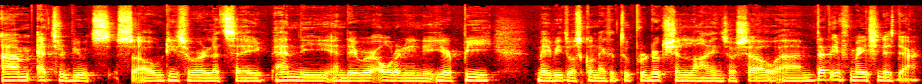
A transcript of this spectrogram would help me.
um, attributes. So these were, let's say, handy and they were already in the ERP. Maybe it was connected to production lines or so. Um, that information is there.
